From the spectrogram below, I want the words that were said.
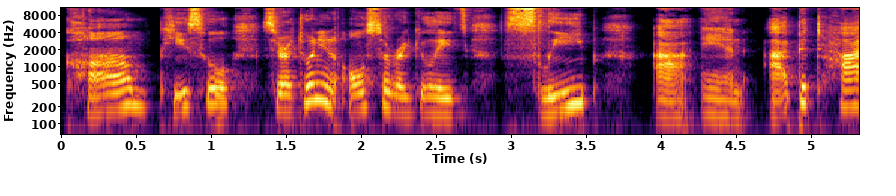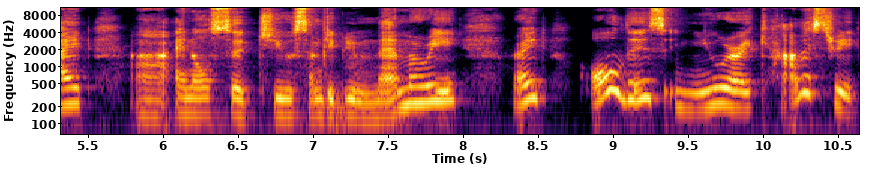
calm, peaceful. Serotonin also regulates sleep, uh, and appetite, uh, and also to some degree memory, right? All this neurochemistry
